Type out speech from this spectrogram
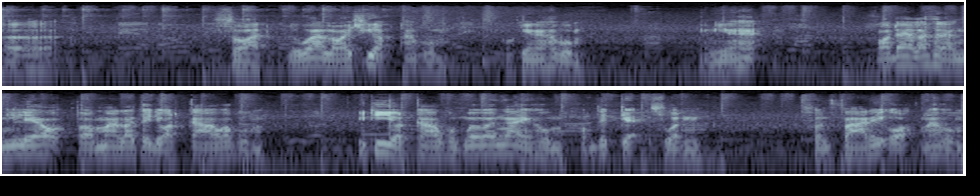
เออสอดหรือว่าร้อยเชือกนะครับผมโอเคนะครับผม อย่างนี้นะฮะพอได้ลักษณะอย่างนี้แล้วต่อมาเราจะหยอดกาวครับผม วิธีหยอดกาวผมก็ง่ายครับผมผมจะแกะส่วนส่วนฝาได้ออกนะครับผม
